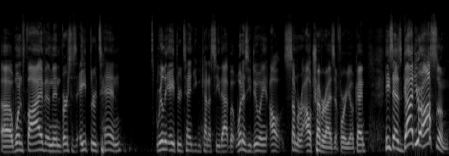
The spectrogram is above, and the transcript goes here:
uh, 1 5 and then verses 8 through 10. Really, 8 through 10, you can kind of see that. But what is he doing? I'll summarize, I'll Trevorize it for you, okay? He says, God, you're awesome.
